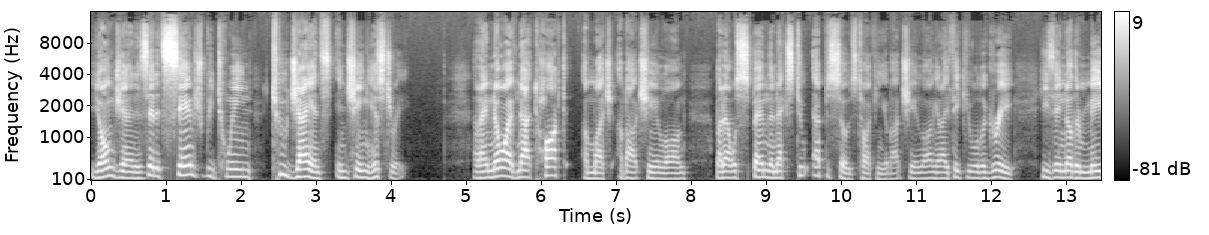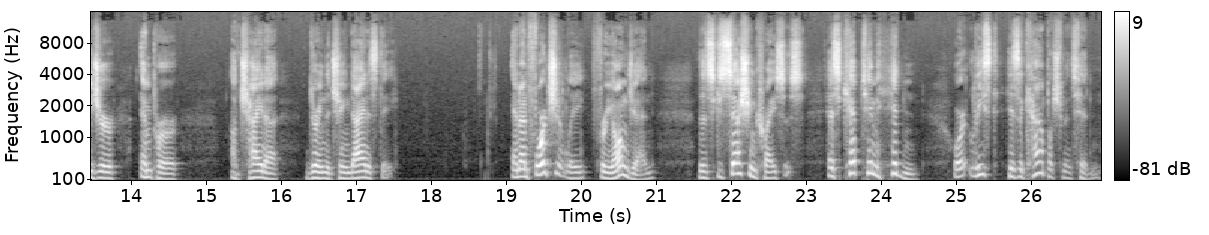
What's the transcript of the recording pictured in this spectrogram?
Yongzheng is that it's sandwiched between two giants in Qing history. And I know I've not talked uh, much about Qianlong, but I will spend the next two episodes talking about Qianlong, and I think you will agree he's another major emperor of China during the Qing dynasty. And unfortunately for Yongzheng, the succession crisis has kept him hidden, or at least his accomplishments hidden.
